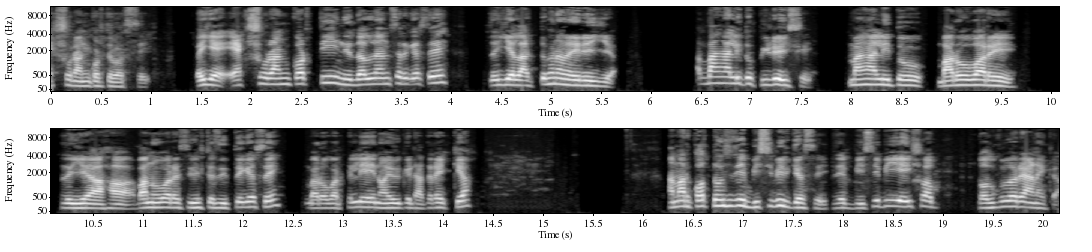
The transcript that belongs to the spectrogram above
একশো রান করতে পারছে। ভাইয়া একশো রান করতেই নেদারল্যান্ডসের কাছে ইয়ে লাট্টুখানা বাইরে গিয়া বাঙালি তো পিড়েইছে। বাঙালি তো বারো ওভারে ইয়া হা বারো ওভারে সিরিজটা জিততে গেছে। বারো ওভার খেলে এই নয় উইকেট হাতে রেখিয়া আমার কথা হচ্ছে যে বিসিবির গেছে যে বিসিবি এই সব দলগুলোরে আনেকা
